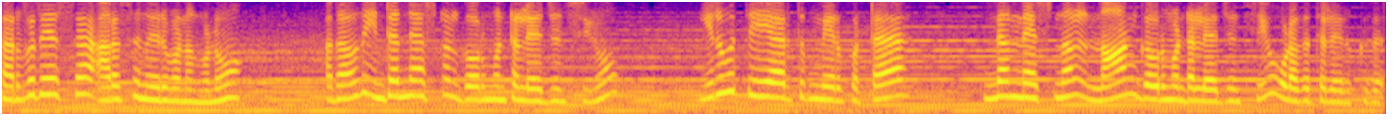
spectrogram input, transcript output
சர்வதேச அரசு நிறுவனங்களும் அதாவது இன்டர்நேஷ்னல் கவர்மெண்டல் ஏஜென்சியும் இருபத்தி ஐயாயிரத்துக்கும் மேற்பட்ட இன்டர்நேஷ்னல் நான் கவர்மெண்டல் ஏஜென்சியும் உலகத்தில் இருக்குது.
